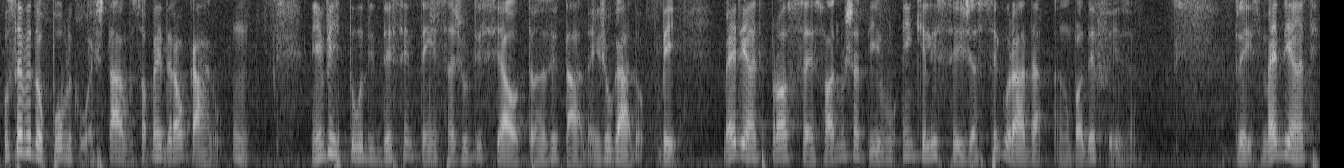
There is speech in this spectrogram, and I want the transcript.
O servidor público estável só perderá o cargo. 1. Um, em virtude de sentença judicial transitada em julgado. B. Mediante processo administrativo em que lhe seja assegurada ampla defesa. 3. Mediante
